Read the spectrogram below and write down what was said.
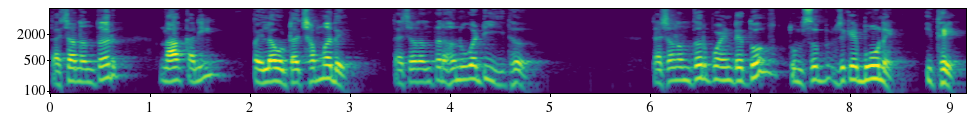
त्याच्यानंतर नाक आणि पहिल्या ओठाच्या मध्ये. त्याच्यानंतर हनुवटी इथं. त्याच्यानंतर पॉईंट येतो तुमचं जे काही बोन आहे इथे.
